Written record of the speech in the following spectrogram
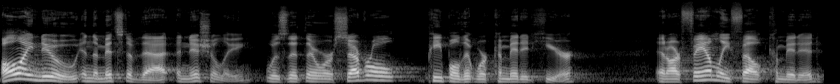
All I knew in the midst of that initially was that there were several people that were committed here, and our family felt committed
